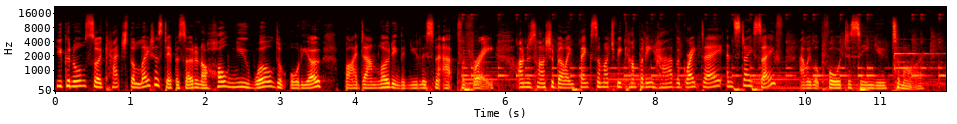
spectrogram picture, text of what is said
You can also catch the latest episode in a whole new world of audio by downloading the new listener app for free. I'm Natasha Belling. Thanks so much for your company. Have a great day and stay safe, and we look forward to seeing you tomorrow.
